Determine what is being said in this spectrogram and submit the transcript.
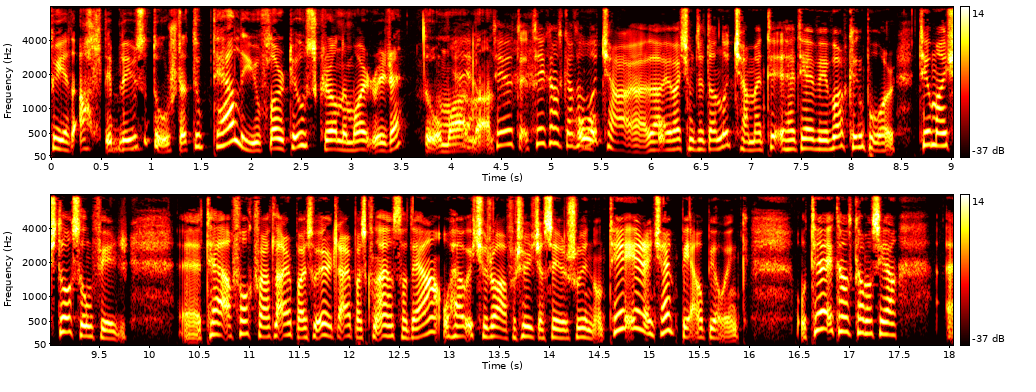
tog att allt det blev så dyrt att du betalar ju flera tusen kronor mer i ränta om månaden. Det är ganska så mycket, jag vet inte om det är men det är vi working poor. Det man står som för. Det är folk för att arbeta så är det arbete kan ens det och har inte råd för sig så innan. Det är en kämpe avbjöring. Och det är kan man säga eh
